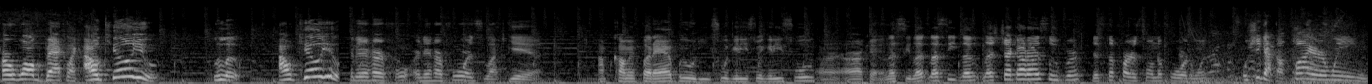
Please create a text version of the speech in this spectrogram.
her walk back like, I'll kill you. Look, I'll kill you. And then her four, and then her forward's like, yeah, I'm coming for that booty. Swiggity, swiggity, swoop. okay, let's see. Let, let's see. Let, let's check out our super. This is the first one, the forward one. Oh, she got the fire wing.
